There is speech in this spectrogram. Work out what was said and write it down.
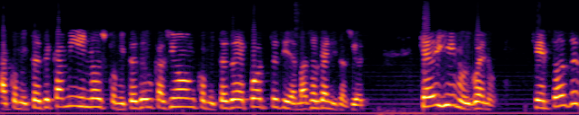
a comités de caminos, comités de educación, comités de deportes y demás organizaciones. ¿Qué dijimos? Bueno, que entonces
